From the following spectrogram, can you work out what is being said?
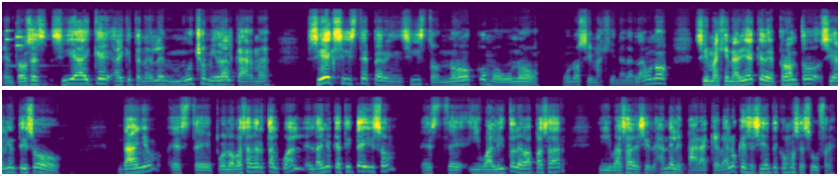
Entonces, sí hay que, hay que tenerle mucho miedo al karma. Sí existe, pero insisto, no como uno, uno se imagina, ¿verdad? Uno se imaginaría que de pronto, si alguien te hizo daño, este, pues lo vas a ver tal cual, el daño que a ti te hizo, este, igualito le va a pasar y vas a decir, ándele, para que vea lo que se siente, cómo se sufre.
